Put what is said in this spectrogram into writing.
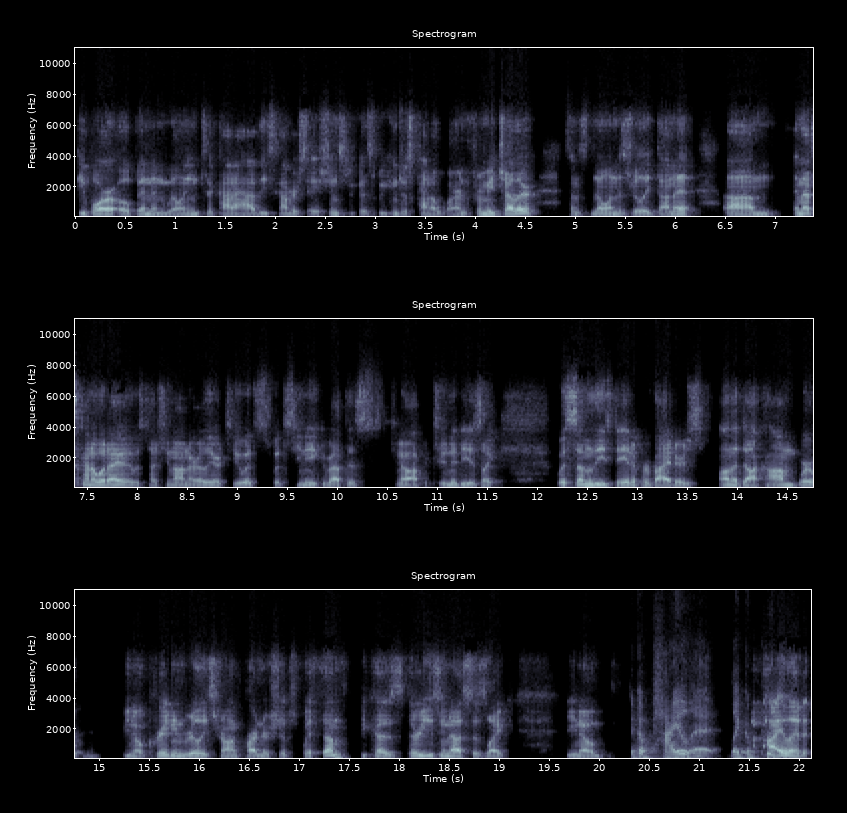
people are open and willing to kind of have these conversations because we can just kind of learn from each other since no one has really done it. Um, and that's kind of what I was touching on earlier too. What's what's unique about this, you know, opportunity is like with some of these data providers on the dot com, we're you know creating really strong partnerships with them because they're using us as like you know like a pilot like a, a pilot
